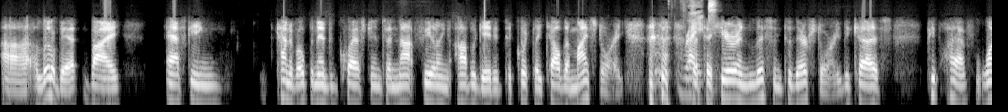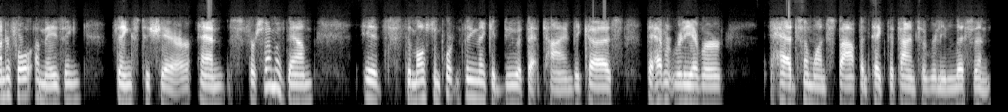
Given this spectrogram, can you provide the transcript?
uh, a little bit by asking kind of open-ended questions and not feeling obligated to quickly tell them my story, right. but to hear and listen to their story because people have wonderful, amazing things to share, and for some of them, it's the most important thing they could do at that time because they haven't really ever had someone stop and take the time to really listen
